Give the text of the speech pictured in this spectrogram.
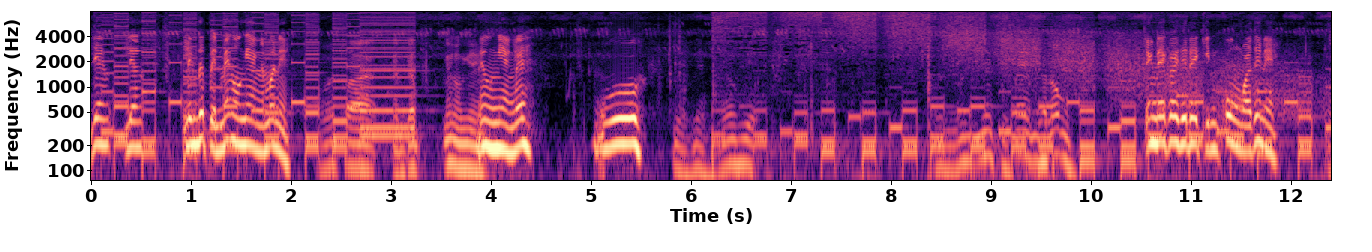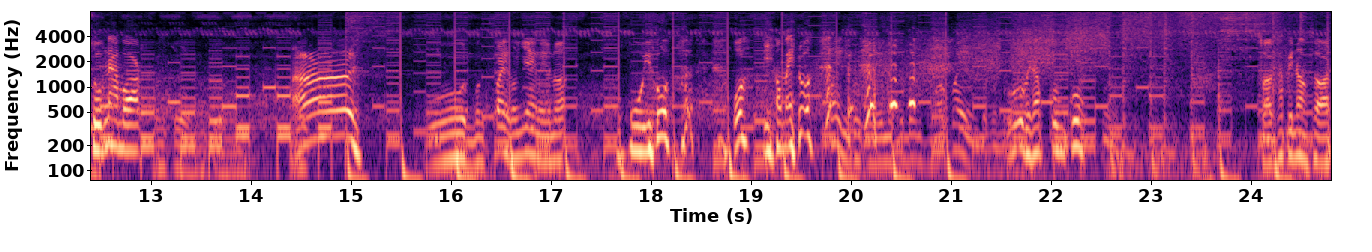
เลี้ยงเลี้ยงเลี้ยงจะเป็นแมงงองแงงกันมั้งนี่ว่ากันกับไม่ของเงี้ยแมงงองแงงเลยโอ้เนี่ยเนี่ยไม่ของเงี้ยเนี่ยสีแม่มันลงจังได้ค่อยจะได้กินกุ้งวะที่นี่สูบน้ำบอกบางตัวเอ้ยโอ้บางไฟเขาแย่งเลยเนาะหูยโอ้เดี๋ยวไม่รู้ไฟนี่เขาเลยมันเป็นหัวไฟโอ้ไปครับกุ้งกุ้ง สอนครับพี่น้องสอน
